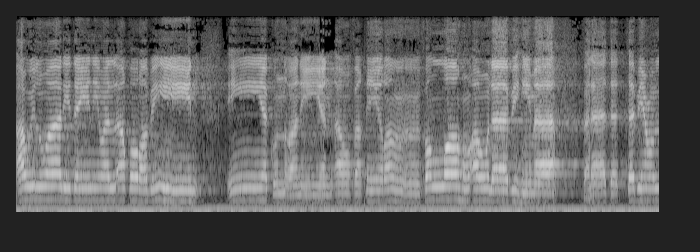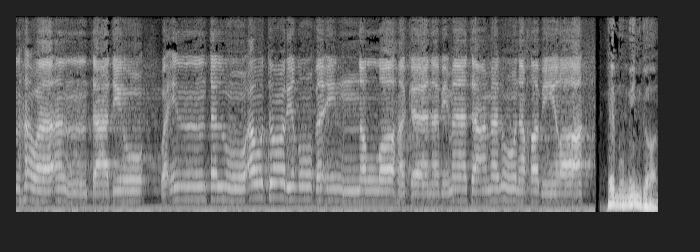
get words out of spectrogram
أو الوالدين والأقربين إن يكن غنيا أو فقيرا فالله أولى بهما فلا تتبعوا الهوى أن تعدلوا وإن تلووا أو تعرضوا فإن الله كان بما تعملون خبيرا হে মুমিনগণ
